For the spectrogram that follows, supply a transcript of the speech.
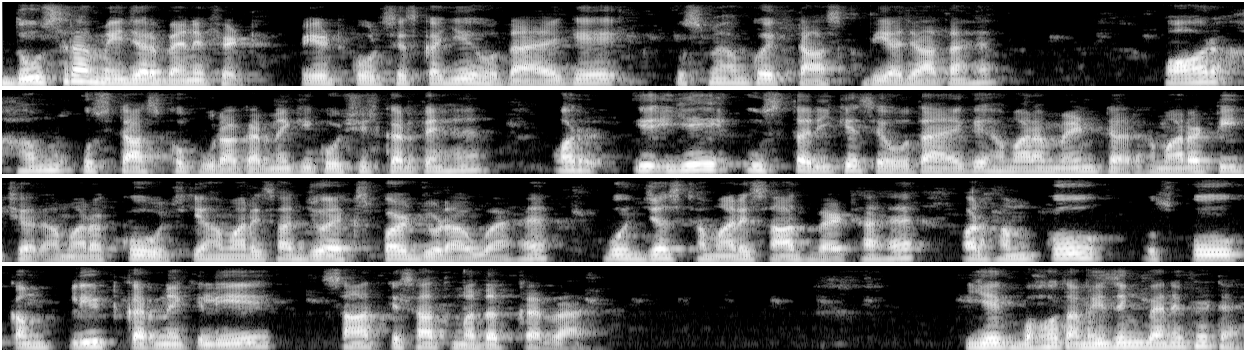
दूसरा मेजर बेनिफिट पेड कोर्सेज का ये होता है कि उसमें हमको एक टास्क दिया जाता है और हम उस टास्क को पूरा करने की कोशिश करते हैं। और ये उस तरीके से होता है कि हमारा मेंटर हमारा टीचर हमारा कोच या हमारे साथ जो एक्सपर्ट जुड़ा हुआ है, वो जस्ट हमारे साथ बैठा है और हमको उसको कंप्लीट करने के लिए साथ के साथ मदद कर रहा है। ये एक बहुत अमेजिंग बेनिफिट है।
